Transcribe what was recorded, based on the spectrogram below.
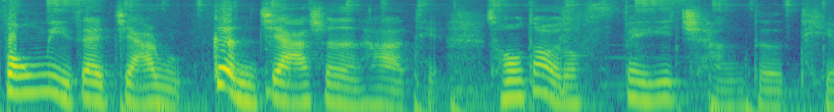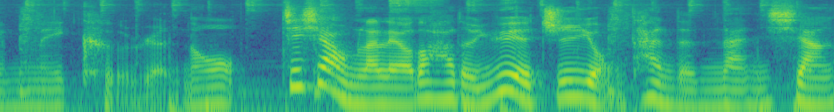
蜂蜜再加入，更加深了它的甜。从头到尾都非常的甜美可人哦。接下来我们来聊到它的月之咏叹的男香。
